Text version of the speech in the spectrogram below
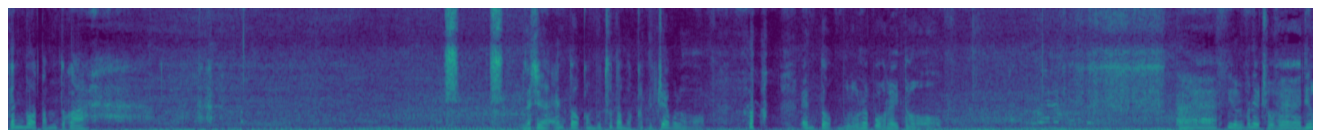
kan bottom to ka na sina entok ka mutu ta makati travel om entok mulo na po rito eh film fa ne chove dil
